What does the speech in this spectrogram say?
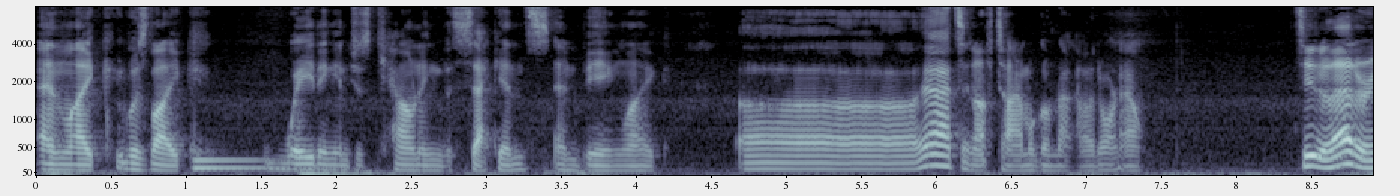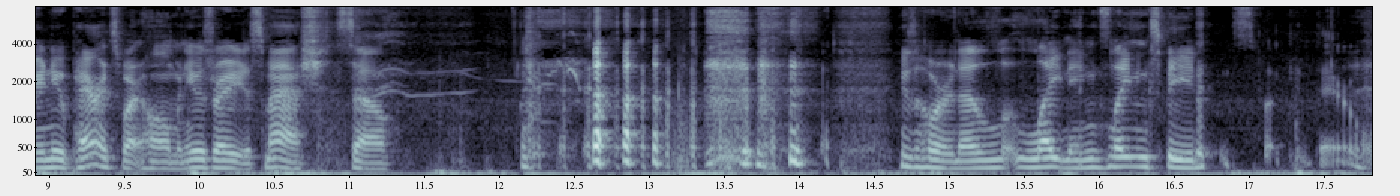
and like was like waiting and just counting the seconds and being like, "Uh, yeah, that's enough time. I'll go knock on the door now." It's either that or he knew parents weren't home and he was ready to smash. So He's a horn at lightning, lightning speed. it's fucking terrible.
